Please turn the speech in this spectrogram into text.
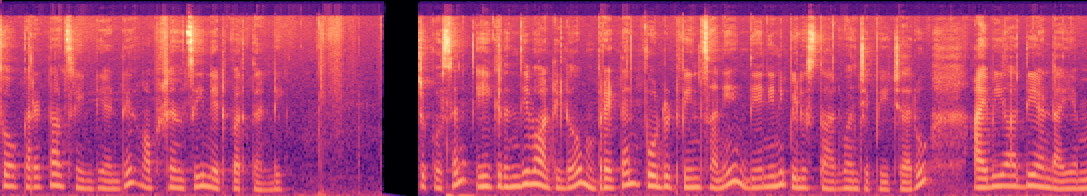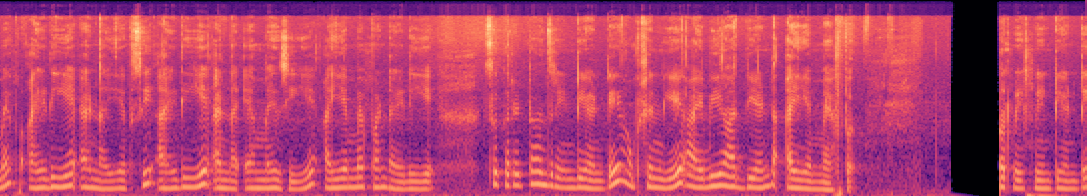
so correct answer ఏంటి అంటే ఆప్షన్ సి నెట్వర్త్ అండి. నెక్స్ట్ క్వశ్చన్ ఈ క్రింది వాటిలో బ్రిటన్ ఫుడ్ ట్విన్స్ అని దేనిని పిలుస్తారు అని చెప్పి ఇచ్చారు. IBRD and IMF IDA and IFC IDA and MIGA IMF and IDA so correct answer ఏంటి అంటే option A IBRD and IMF information ఏంటి అంటే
